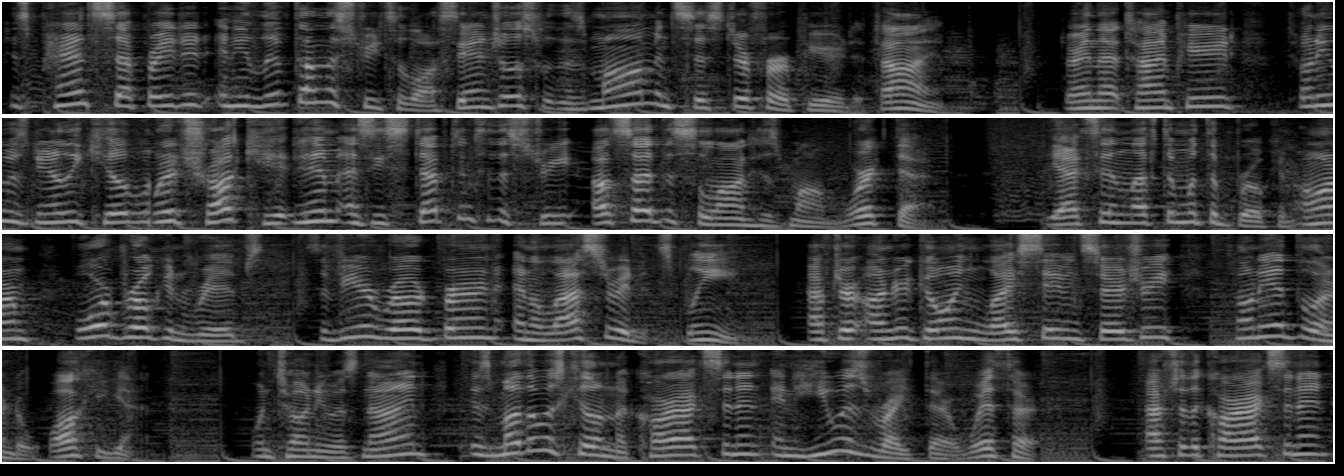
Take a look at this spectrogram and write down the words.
his parents separated and he lived on the streets of Los Angeles with his mom and sister for a period of time. During that time period, Tony was nearly killed when a truck hit him as he stepped into the street outside the salon his mom worked at. The accident left him with a broken arm, four broken ribs, severe road burn, and a lacerated spleen. After undergoing life saving surgery, Tony had to learn to walk again. When Tony was 9, his mother was killed in a car accident and he was right there with her. After the car accident,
